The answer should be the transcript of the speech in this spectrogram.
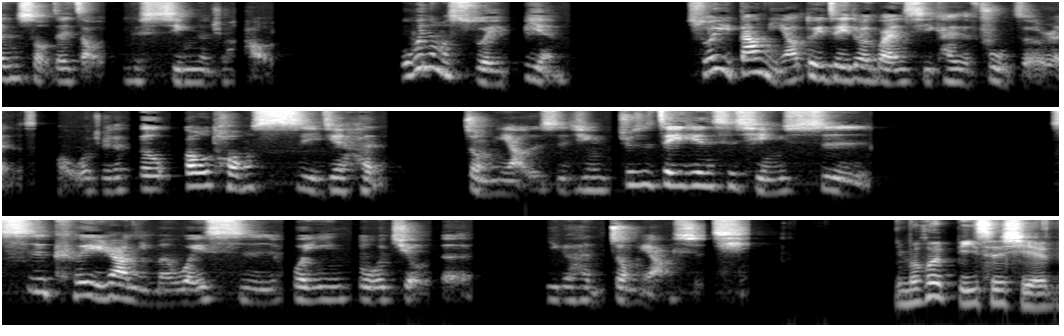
分手再找一个新的就好了，不会那么随便。所以当你要对这一段关系开始负责任的时候，我觉得沟沟通是一件很重要的事情，就是这一件事情是。是可以让你们维持婚姻多久的一个很重要事情。你们会彼此写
